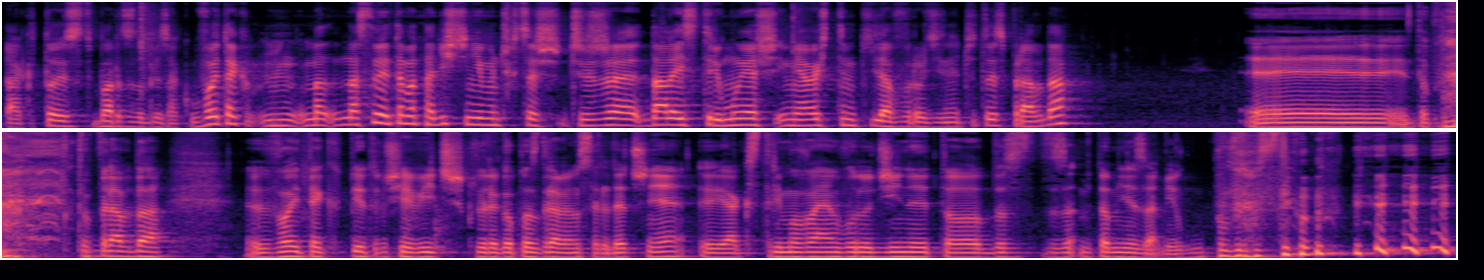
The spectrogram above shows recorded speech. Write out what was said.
tak, to jest bardzo dobry zakup. Wojtek, mm, następny temat na liście, nie wiem czy chcesz, czy że dalej streamujesz i miałeś tym killa w urodziny, czy to jest prawda? Yy, to, to prawda. Wojtek Pietrusiewicz, którego pozdrawiam serdecznie, jak streamowałem w urodziny, to, do, to mnie zabił po prostu.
